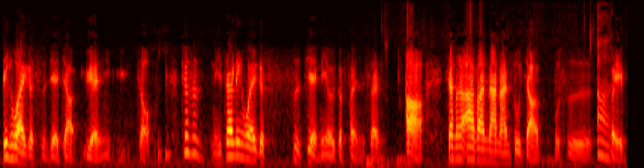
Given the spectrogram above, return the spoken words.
另外一个世界叫元宇宙，就是你在另外一个世界，你有一个分身。啊，像那个阿凡达男主角不是北不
